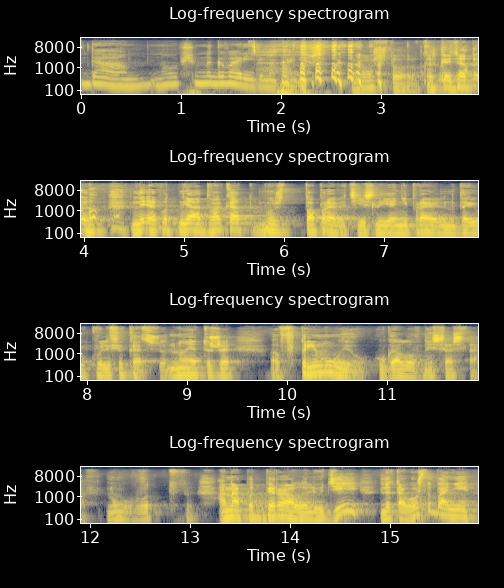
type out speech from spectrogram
Да, ну, в общем, наговорили мы, конечно. Ну что, так сказать, э, вот мне адвокат может поправить, если я неправильно даю квалификацию, но это же впрямую уголовный состав. Ну вот она подбирала людей для того, чтобы они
